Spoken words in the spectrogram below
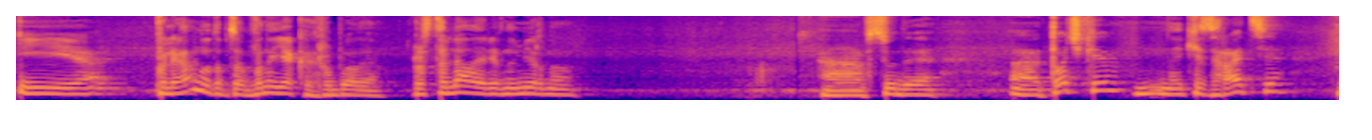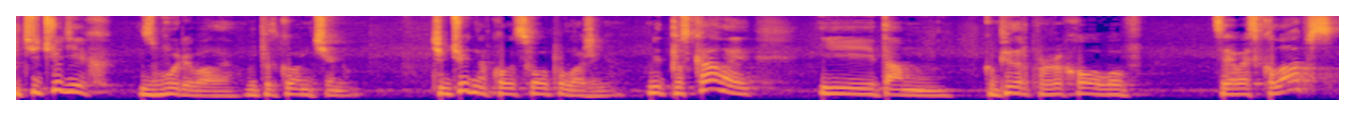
І ну, тобто вони як їх робили? Розставляли рівномірно е, всюди точки на якісь граці, і чуть-чуть їх збурювали випадковим чином чуть-чуть навколо свого положення. Відпускали, і там комп'ютер прораховував цей весь колапс,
